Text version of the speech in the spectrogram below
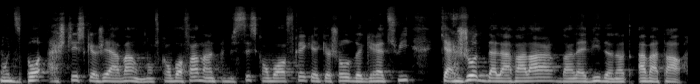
On ne dit pas acheter ce que j'ai à vendre. Donc, ce qu'on va faire dans la publicité, c'est qu'on va offrir quelque chose de gratuit qui ajoute de la valeur dans la vie de notre avatar.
